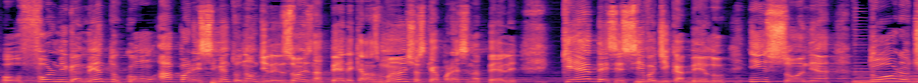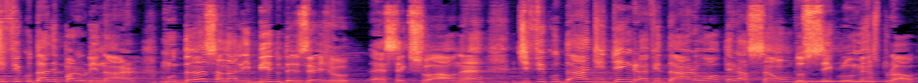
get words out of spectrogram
ou formigamento com aparecimento ou não de lesões na pele, aquelas manchas que aparecem na pele, queda excessiva de cabelo, insônia, dor ou dificuldade para urinar, mudança na libido, desejo é, sexual, né? Dificuldade de engravidar ou alteração do ciclo menstrual.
